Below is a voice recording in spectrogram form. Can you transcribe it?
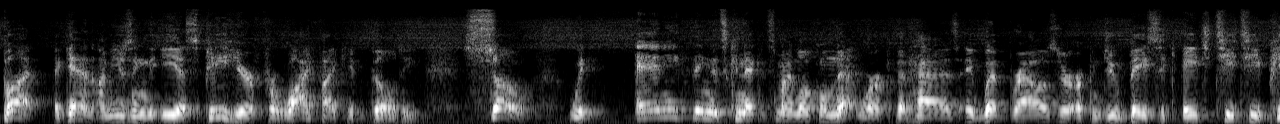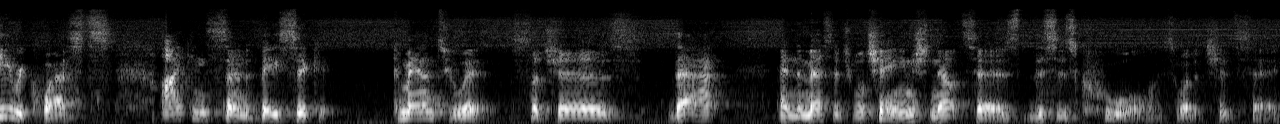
But again, I'm using the ESP here for Wi-Fi capability. So with anything that's connected to my local network that has a web browser or can do basic HTTP requests, I can send a basic command to it, such as that, and the message will change. Now it says, this is cool, is what it should say.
